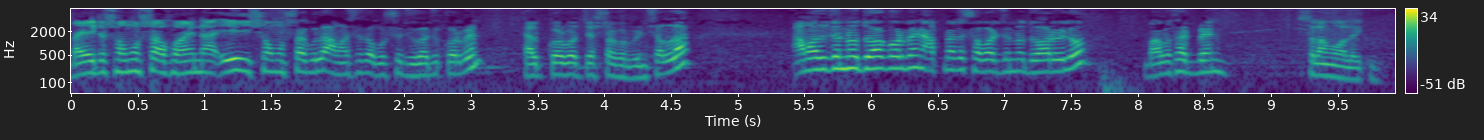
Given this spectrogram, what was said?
বা এটা সমস্যা হয় না, এই সমস্যাগুলো আমার সাথে অবশ্যই যোগাযোগ করবেন হেল্প করবার চেষ্টা করবেন ইনশাল্লাহ। আমাদের জন্য দোয়া করবেন, আপনাদের সবার জন্য দোয়া রইল। ভালো থাকবেন। আসসালামু আলাইকুম।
